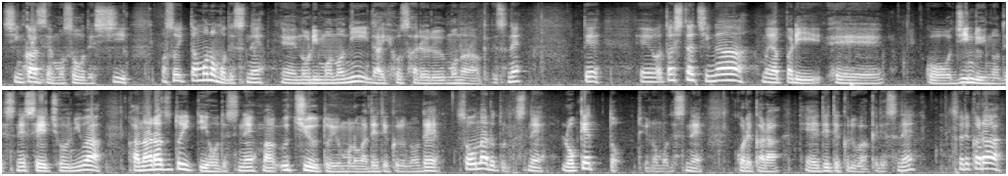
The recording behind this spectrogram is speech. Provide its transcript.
新幹線もそうですし、ま、そういったものもですね、え乗り物に代表されるものなわけですね。で、え私たちが、まやっぱり、えこう人類のですね成長には必ずと言っていいほどですね、まあ、宇宙というものが出てくるのでそうなるとですねロケットというのもですねこれから出てくるわけですね。それから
